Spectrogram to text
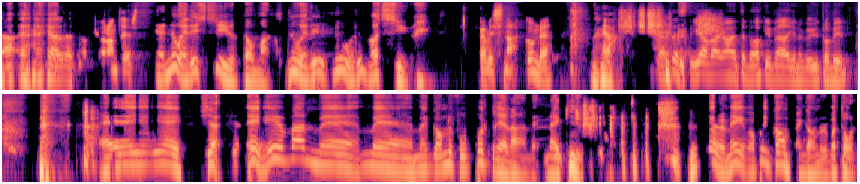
Ja, ja, det. Garantert. Ja, nå er du sur, Thomas. Nå er du, nå er du bare sur. Skal vi snakke om det? Ja. Dette er Stian hver gang jeg er tilbake i Bergen og går ut på byen. Hei, hei. Kjæ- Jeg er jo venn med, med, med gamle fotballtreneren din, med Knut. Husker du meg? Jeg var på en kamp en gang da du var tolv.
